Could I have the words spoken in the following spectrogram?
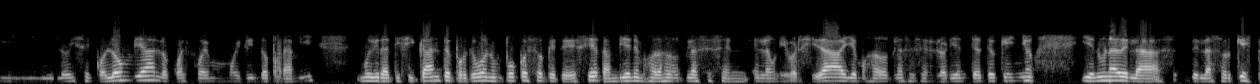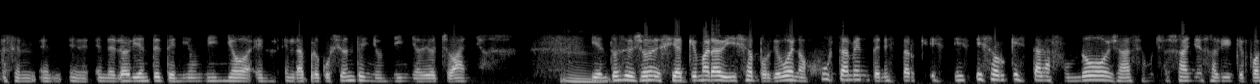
y lo hice en Colombia, lo cual fue muy lindo para mí, muy gratificante, porque bueno, un poco eso que te decía, también hemos dado clases en, en la universidad y hemos dado clases en el Oriente Antioqueño y en una de las de las orquestas en, en, en- en el Oriente tenía un niño, en, en la percusión tenía un niño de ocho años. Mm. Y entonces yo decía, qué maravilla, porque bueno, justamente en esta esa orquesta la fundó ya hace muchos años alguien que fue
